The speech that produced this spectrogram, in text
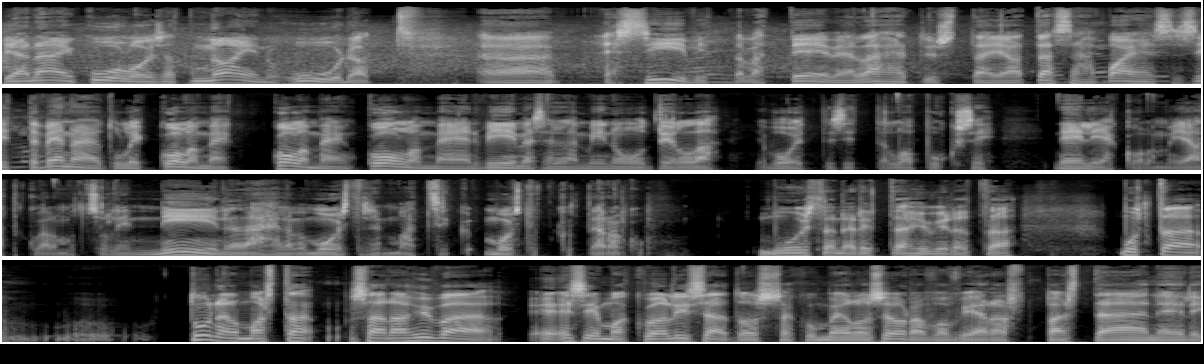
Ja näin kuuluisat Nain-huudot äh, siivittävät TV-lähetystä. Ja tässä vaiheessa sitten Venäjä tuli kolme, kolmeen kolmeen viimeisellä minuutilla ja voitti sitten lopuksi 4-3 jatkoilla, mutta se oli niin lähellä. Mä muistan sen matsi. Muistatko Teroku? Muistan erittäin hyvin. Tota, mutta tunnelmasta saadaan hyvää esimakua lisää tuossa, kun meillä on seuraava vieras päästä ääneen, eli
